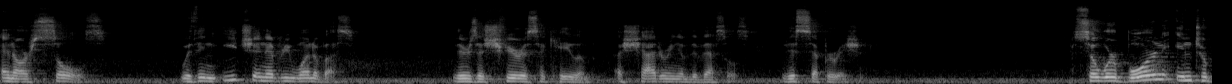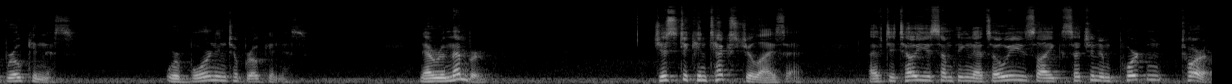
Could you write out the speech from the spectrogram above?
and our souls. Within each and every one of us, there's a Shviras HaKelim, a shattering of the vessels, this separation. So we're born into brokenness. We're born into brokenness. Now remember, just to contextualize that, I have to tell you something that's always like such an important Torah.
